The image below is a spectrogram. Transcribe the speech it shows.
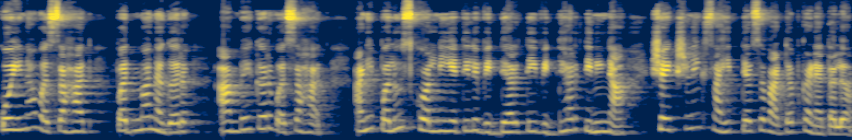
कोयना वसाहत पद्मानगर आंबेकर वसाहत आणि पलूस कॉलनी येथील विद्यार्थी विद्यार्थिनींना शैक्षणिक साहित्याचं वाटप करण्यात आलं.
